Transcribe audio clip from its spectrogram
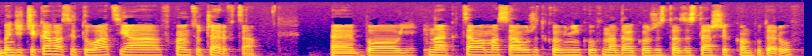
będzie ciekawa sytuacja w końcu czerwca, bo jednak cała masa użytkowników nadal korzysta ze starszych komputerów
